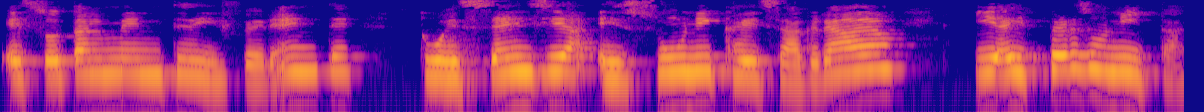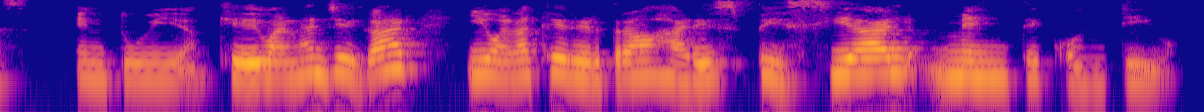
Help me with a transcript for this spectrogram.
es totalmente diferente, tu esencia es única y sagrada y hay personitas en tu vida que van a llegar y van a querer trabajar especialmente contigo,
